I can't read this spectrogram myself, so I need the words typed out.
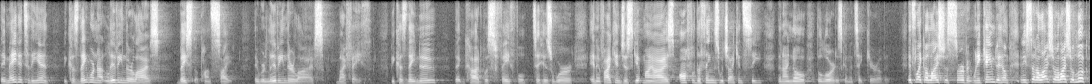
They made it to the end because they were not living their lives based upon sight. They were living their lives by faith because they knew that God was faithful to his word. And if I can just get my eyes off of the things which I can see, then I know the Lord is going to take care of it. It's like Elisha's servant when he came to him and he said, Elisha, Elisha, look,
